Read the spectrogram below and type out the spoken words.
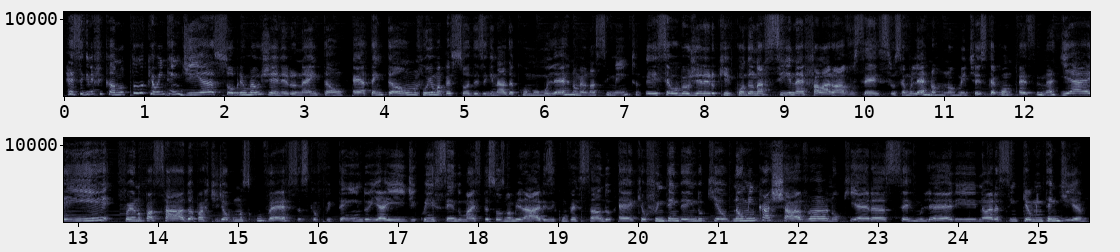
ressignificando tudo que eu entendia sobre o meu gênero, né? Então, é, até então, fui uma pessoa designada como mulher no meu nascimento. Esse é o meu gênero que, quando eu nasci, né, falaram: ah, você, se você é mulher, normalmente é isso que acontece, né? E aí, foi ano passado, a partir de algumas conversas que eu fui tendo, e aí de conhecendo mais pessoas não binárias e conversando, é que eu fui entendendo que eu não me encaixava no que era ser mulher e não era assim que eu me entendia.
